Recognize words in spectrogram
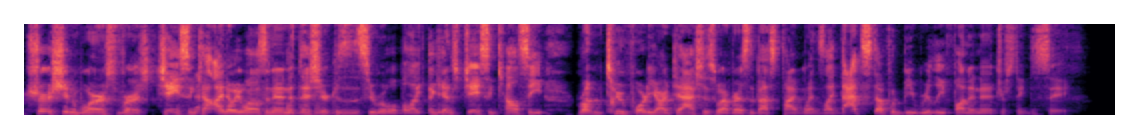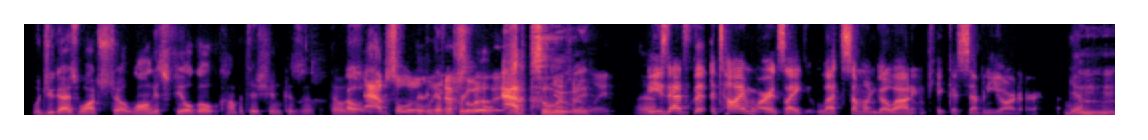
Tristan Wirfs versus Jason. Kel- I know he wasn't in it this year because of the Super Bowl, but like against Jason Kelce, running two 40 yard dashes, whoever has the best time wins. Like that stuff would be really fun and interesting to see. Would you guys watch the longest field goal competition? Because that was oh, absolutely, absolutely, cool. absolutely. Yeah. Because that's the time where it's like, let someone go out and kick a 70 yarder. Yeah. Mm-hmm.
